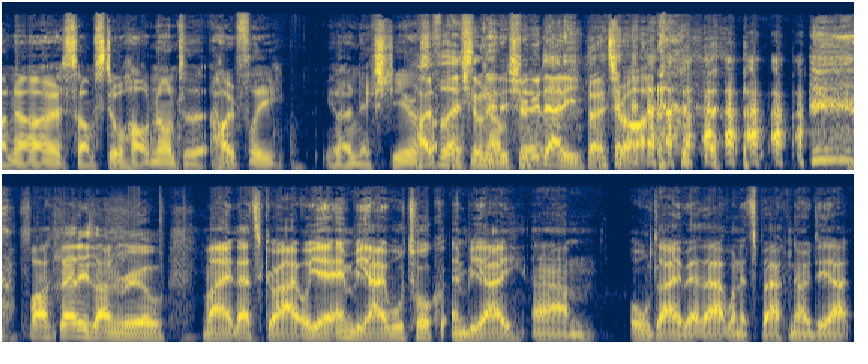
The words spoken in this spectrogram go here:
I know. So I'm still holding on to the, hopefully, you know, next year. Or Hopefully they still need a sugar down. daddy. That's right. Fuck, that is unreal, mate. That's great. Well, yeah, NBA. We'll talk NBA um, all day about that when it's back, no doubt.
